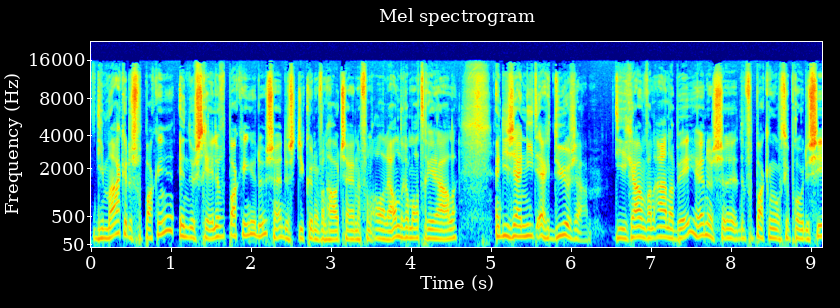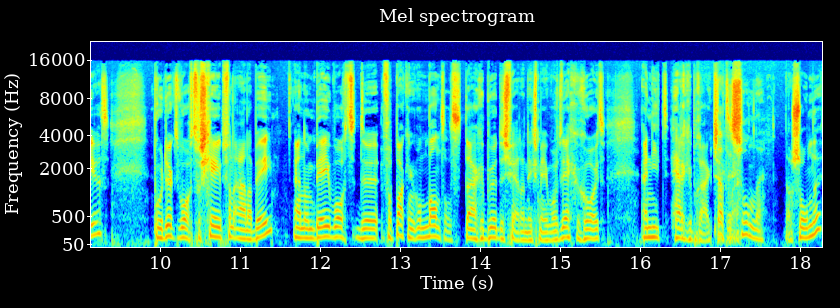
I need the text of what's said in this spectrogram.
Die maken dus verpakkingen, industriële verpakkingen dus. Hè, dus die kunnen van hout zijn en van allerlei andere materialen. En die zijn niet echt duurzaam. Die gaan van A naar B. Hè, dus uh, de verpakking wordt geproduceerd. Het product wordt verscheept van A naar B. En een B wordt de verpakking ontmanteld. Daar gebeurt dus verder niks mee. Wordt weggegooid en niet hergebruikt. Dat is zonde. Dat is zonde.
